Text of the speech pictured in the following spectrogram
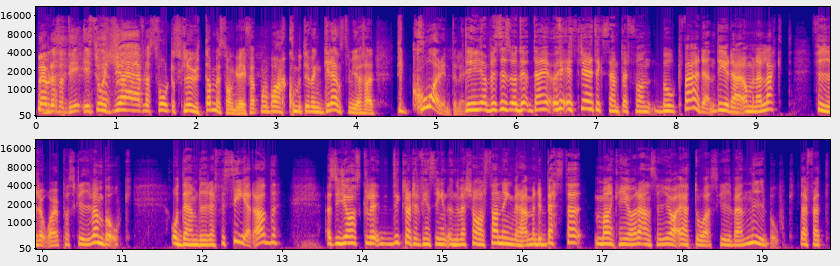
men alltså, det är så jävla svårt att sluta med sån grej för att man bara kommit över en gräns som gör så här, det går inte längre. Det, ja, precis. Och det, där är ytterligare ett exempel från bokvärlden. Det är ju där om man har lagt fyra år på att skriva en bok och den blir refuserad. Alltså jag skulle, det är klart att det finns ingen universalsanning med det här, men det bästa man kan göra anser jag är att då skriva en ny bok. Därför att,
